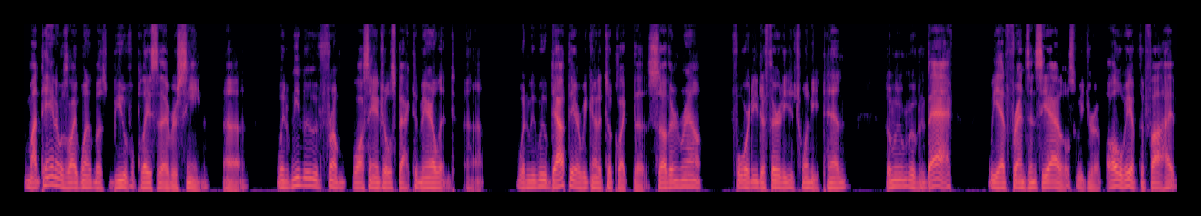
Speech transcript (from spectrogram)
Montana was like one of the most beautiful places I've ever seen. Uh, when we moved from Los Angeles back to Maryland, uh, when we moved out there, we kind of took like the southern route, 40 to 30 to 2010. So when we were moving back, we had friends in Seattle. So we drove all the way up to five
